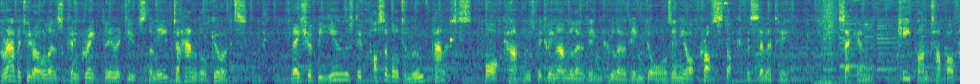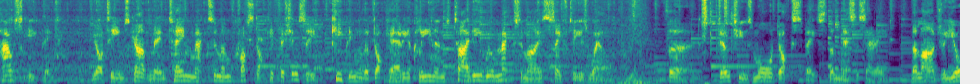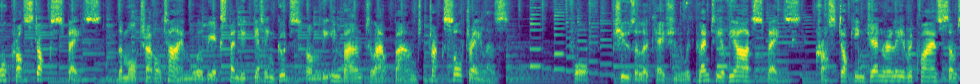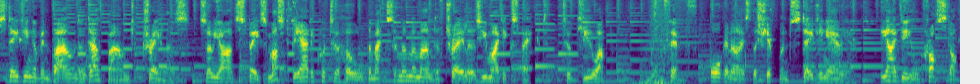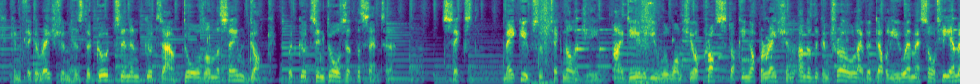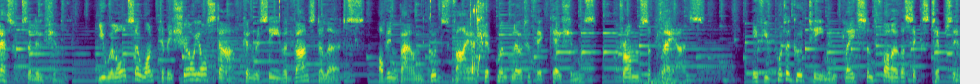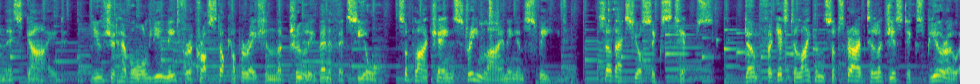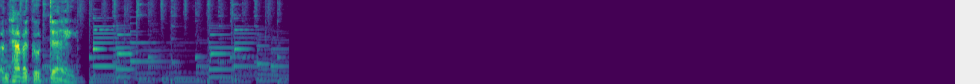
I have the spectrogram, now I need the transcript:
Gravity rollers can greatly reduce the need to handle goods. They should be used if possible to move pallets, or cartons between unloading and loading doors in your cross-dock facility. Second, keep on top of housekeeping. Your teams can't maintain maximum cross-dock efficiency, keeping the dock area clean and tidy will maximize safety as well. Third, don't use more dock space than necessary. The larger your cross-dock space, the more travel time will be expended getting goods from the inbound to outbound trucks or trailers. Fourth, choose a location with plenty of yard space. Cross-docking generally requires some staging of inbound and outbound trailers, so yard space must be adequate to hold the maximum amount of trailers you might expect to queue up. Fifth, organize the shipment staging area. The ideal cross-dock configuration has the goods in and goods outdoors on the same dock, with goods indoors at the center. Sixth, Make use of technology, ideally you will want your cross-docking operation under the control of a WMS or TMS solution. You will also want to be sure your staff can receive advanced alerts of inbound goods via shipment notifications from suppliers. If you put a good team in place and follow the 6 tips in this guide, you should have all you need for a cross-dock operation that truly benefits your supply chain streamlining and speed. So that's your 6 tips. Don't forget to like and subscribe to Logistics Bureau and have a good day.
